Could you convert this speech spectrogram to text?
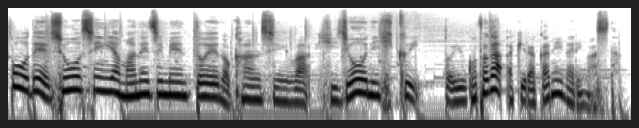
方で昇進やマネジメントへの関心は非常に低いということが明らかになりました。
